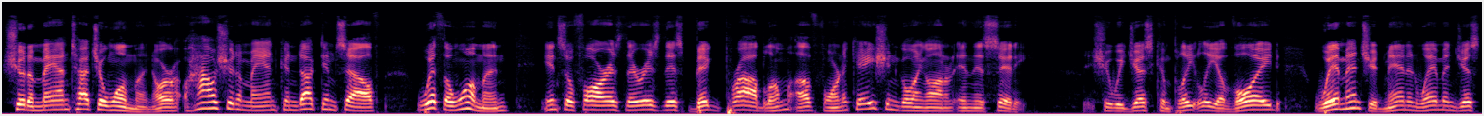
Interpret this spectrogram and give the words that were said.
should a man touch a woman, or how should a man conduct himself with a woman insofar as there is this big problem of fornication going on in this city? Should we just completely avoid women? Should men and women just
